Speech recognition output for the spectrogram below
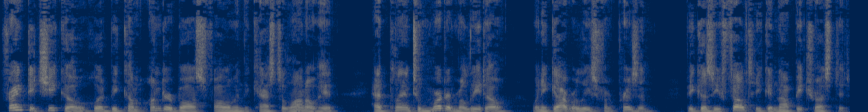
Frank DeCicco, who had become underboss following the Castellano hit, had planned to murder Milito when he got released from prison because he felt he could not be trusted.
